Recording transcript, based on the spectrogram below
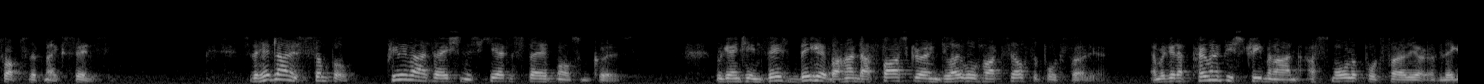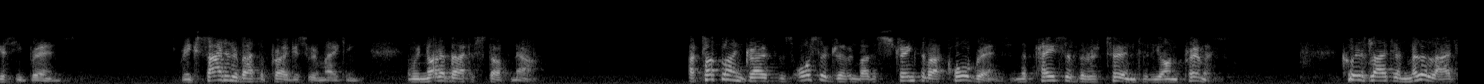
swaps that make sense. So the headline is simple. Premiumization is here to stay at Molson Coors. We're going to invest bigger behind our fast-growing global hard seltzer portfolio, and we're going to permanently streamline our smaller portfolio of legacy brands. We're excited about the progress we're making, and we're not about to stop now. Our top-line growth was also driven by the strength of our core brands and the pace of the return to the on-premise. Coors Light and Miller Lite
